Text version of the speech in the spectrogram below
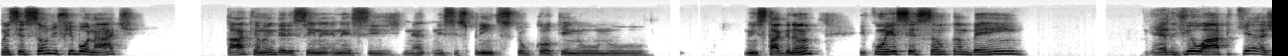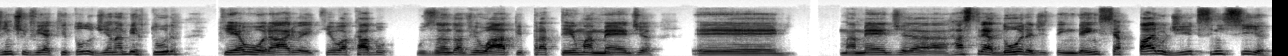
com exceção de Fibonacci, tá? Que eu não enderecei nesses, né, nesses prints que eu coloquei no, no, no Instagram, e com exceção também é de VWAP, que a gente vê aqui todo dia na abertura, que é o horário aí que eu acabo usando a VWAP para ter uma média é, uma média rastreadora de tendência para o dia que se inicia.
